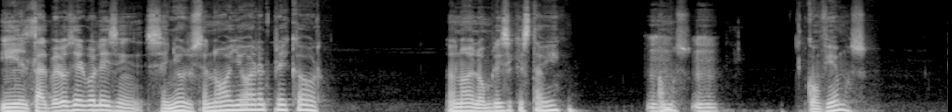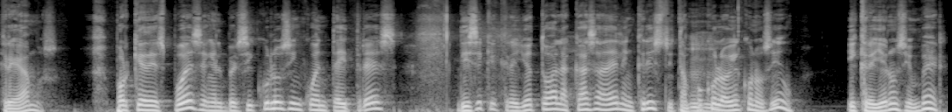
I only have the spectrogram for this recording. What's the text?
Y el, tal vez los siervos le dicen, Señor, ¿usted no va a llevar al predicador? No, no, el hombre dice que está bien. Vamos, confiemos, creamos. Porque después, en el versículo 53, dice que creyó toda la casa de él en Cristo y tampoco lo habían conocido. Y creyeron sin ver.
